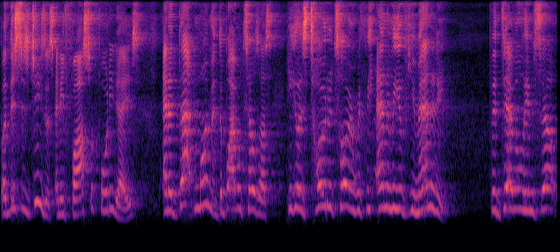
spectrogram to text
But this is Jesus, and he fasts for 40 days. And at that moment, the Bible tells us he goes toe to toe with the enemy of humanity, the devil himself.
